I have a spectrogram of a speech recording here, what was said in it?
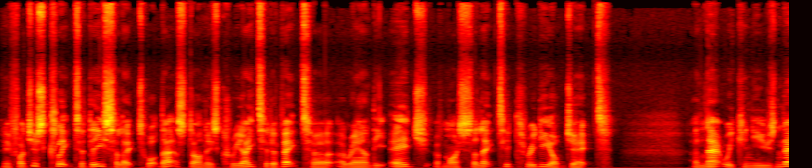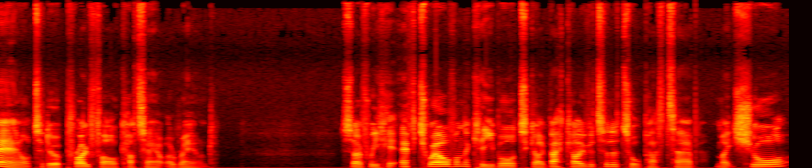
And if I just click to deselect, what that's done is created a vector around the edge of my selected 3D object and that we can use now to do a profile cutout around. So if we hit F12 on the keyboard to go back over to the toolpath tab, make sure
